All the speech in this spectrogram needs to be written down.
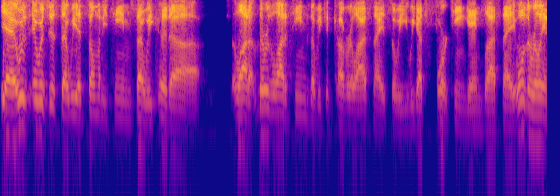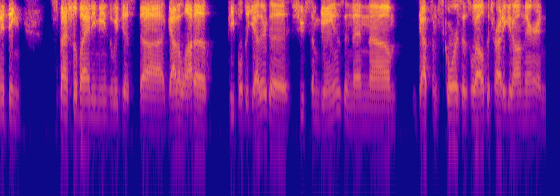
Yeah, it was it was just that we had so many teams that we could uh a lot of there was a lot of teams that we could cover last night, so we we got to 14 games last night. It wasn't really anything special by any means. We just uh, got a lot of people together to shoot some games, and then um, got some scores as well to try to get on there and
